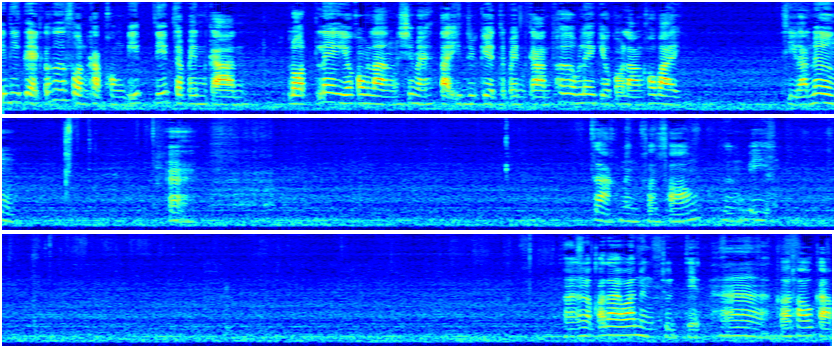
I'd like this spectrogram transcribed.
อินทิเกรตก็คือส่วนกลับของดิฟดิฟจะเป็นการลดเลขยกกำลังใช่ไหมแต่อินทิเกรตจะเป็นการเพิ่มเลขยกกำลังเข้าไปทีละหนึ่งอะจากหนึ่งส่วนสองถึง b แล้วเราก็ได้ว่า 1.75 ก็เท่ากับ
